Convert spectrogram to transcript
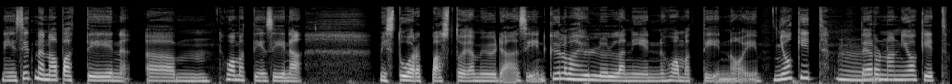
Niin sitten me napattiin, ähm, huomattiin siinä missä tuorepastoja myydään siinä kylmähyllyllä, niin huomattiin noi jokit, mm. perunan jokit.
